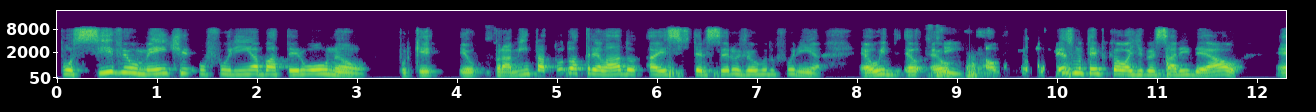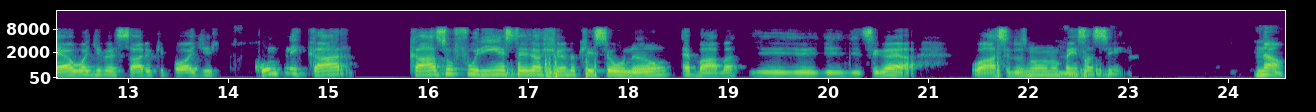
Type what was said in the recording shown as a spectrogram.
possivelmente o Furinha bater o ou não, porque eu para mim tá tudo atrelado a esse terceiro jogo do Furinha. É o, é, é o ao mesmo tempo que é o adversário ideal, é o adversário que pode complicar caso o Furinha esteja achando que esse ou não é baba de, de, de se ganhar. O Ácidos não, não hum. pensa assim. Não,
